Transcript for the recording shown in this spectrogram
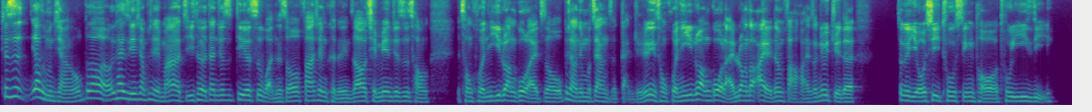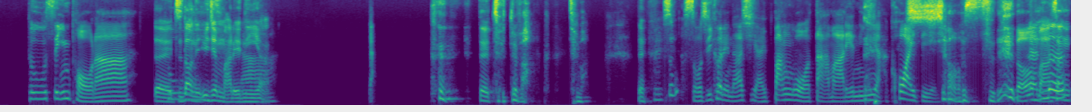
就是要怎么讲，我不知道。我一开始也想不起马尔基特，但就是第二次玩的时候，发现可能你知道前面就是从从魂一乱过来之后，我不晓得你有没有这样子的感觉，就是你从魂一乱过来，乱到艾尔登法环的时候，你会觉得这个游戏 too simple，too easy，too simple 啦。对，直到你遇见马莲尼亚，对对对吧？对吧？对，是手机快点拿起来，帮我打马莲妮亚，快点！笑死，然后马上。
